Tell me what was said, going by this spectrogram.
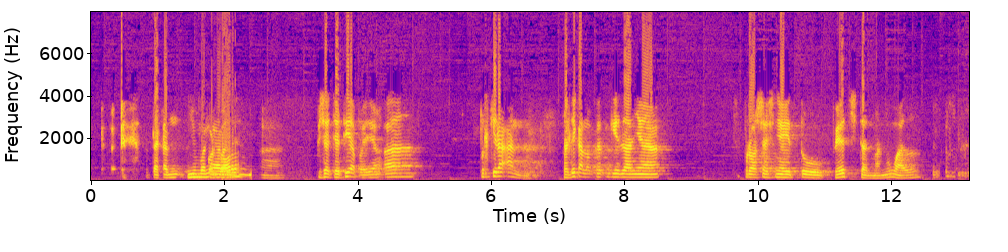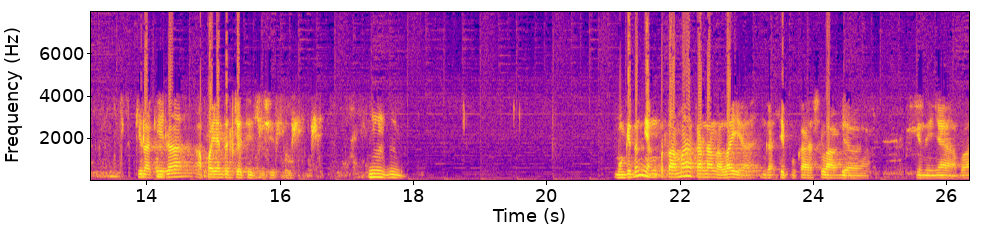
Ledakan Human korban. error. Ah, bisa jadi apa ya? Eh, perkiraan berarti kalau kiranya prosesnya itu batch dan manual kira-kira apa yang terjadi di situ? Hmm, hmm. mungkin kan yang pertama karena lalai ya nggak dibuka selang ya. ininya apa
